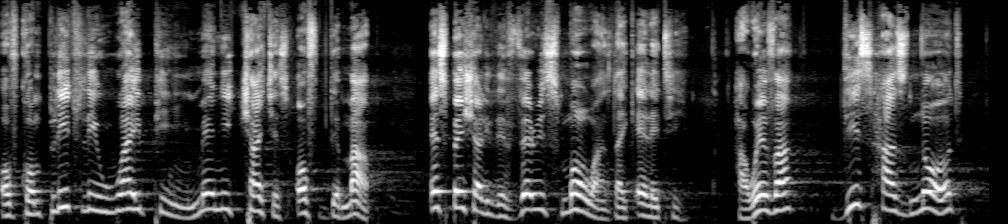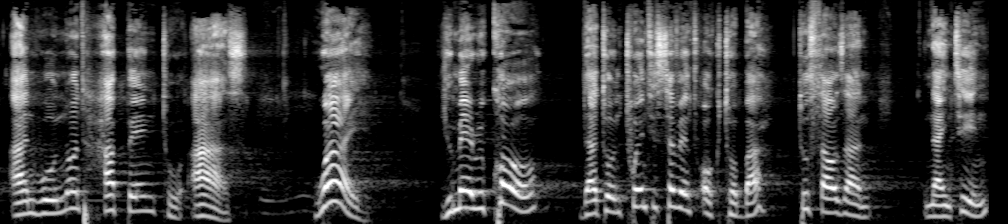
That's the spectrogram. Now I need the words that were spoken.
of completely wiping many churches off the map, especially the very small ones like LAT. However, this has not and will not happen to us. Why? You may recall that on 27th October 2019,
